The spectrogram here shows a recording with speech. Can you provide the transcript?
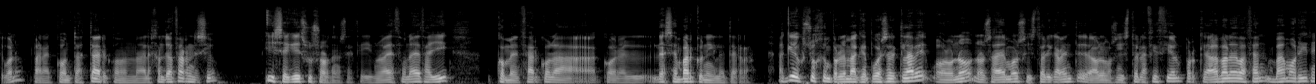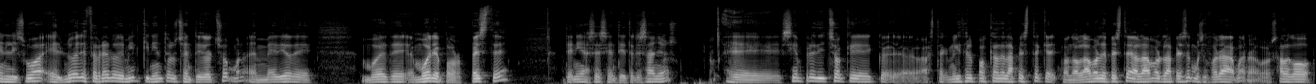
bueno, para contactar con Alejandro Farnesio y seguir sus órdenes. Es decir, una vez, una vez allí, comenzar con, la, con el desembarco en Inglaterra. Aquí surge un problema que puede ser clave o no, no sabemos históricamente, hablamos de historia ficción, porque Álvaro de Bazán va a morir en Lisboa el 9 de febrero de 1588, bueno, en medio de... muere, muere por peste, tenía 63 años. Eh, siempre he dicho que, hasta que no hice el podcast de la peste, que cuando hablamos de peste hablamos de la peste como si fuera, bueno, pues algo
